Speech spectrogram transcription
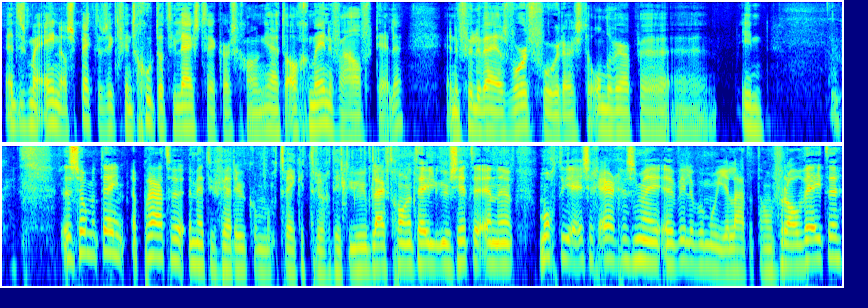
En het is maar één aspect, dus ik vind het goed dat die lijsttrekkers gewoon ja, het algemene verhaal vertellen. En dan vullen wij als woordvoerders de onderwerpen uh, in. Okay. Uh, zometeen praten we met u verder. U komt nog twee keer terug dit uur. U blijft gewoon het hele uur zitten. En uh, mocht u zich ergens mee uh, willen bemoeien, laat het dan vooral weten.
